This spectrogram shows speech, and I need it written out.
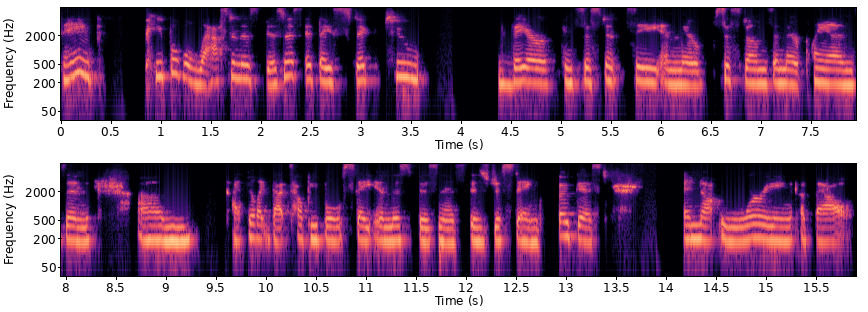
think people will last in this business if they stick to their consistency and their systems and their plans. And um, I feel like that's how people stay in this business is just staying focused and not worrying about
